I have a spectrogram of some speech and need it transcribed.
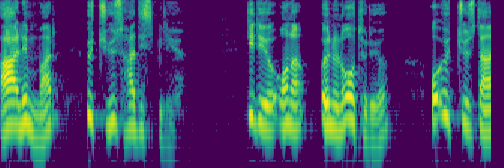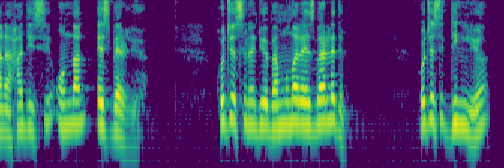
alim var, 300 hadis biliyor. Gidiyor ona önüne oturuyor. O 300 tane hadisi ondan ezberliyor. Hocasına diyor ben bunları ezberledim. Hocası dinliyor.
